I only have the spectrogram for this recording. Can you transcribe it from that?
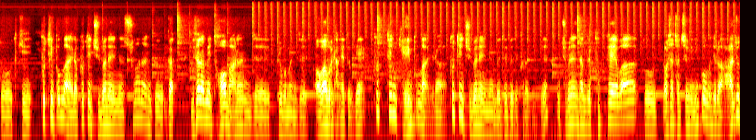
또 특히 푸틴뿐만 아니라 푸틴 주변에 있는 수많은 그 그러니까 이 사람이 더 많은 이제 그 보면 이제 억압을 당했던 게 푸틴 개인뿐만 아니라 푸틴 주변에 있는 메드베제프라든지 그 주변에 있는 사람들의 부패와 또 러시아 전체적인 인권 문제를 아주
